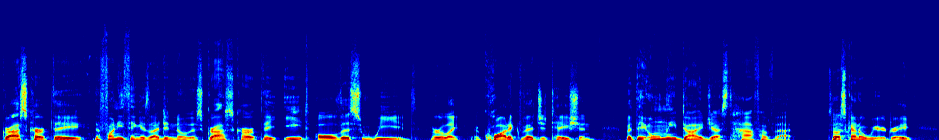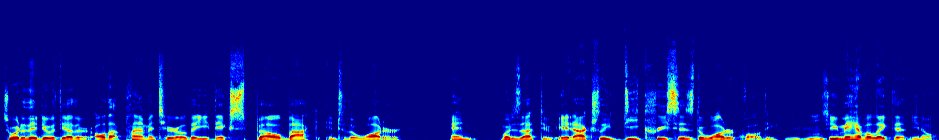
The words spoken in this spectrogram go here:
grass carp they the funny thing is i didn't know this grass carp they eat all this weed or like aquatic vegetation but they only digest half of that. So that's kind of weird right? So what do they do with the other? All that plant material they eat they expel back into the water and what does that do? It actually decreases the water quality. Mm-hmm. So you may have a lake that you know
